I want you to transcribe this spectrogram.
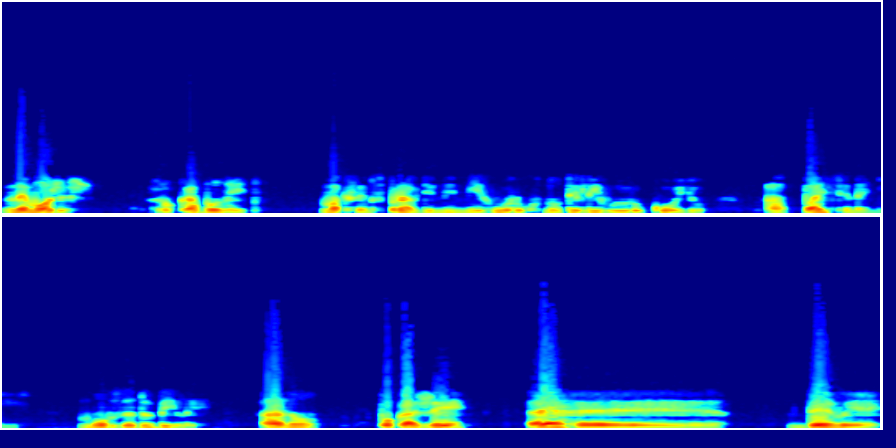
Не можеш? Рука болить. Максим справді не міг ворухнути лівою рукою, а пальці на ній, мов задубіли. Ану, покажи. Еге, диви,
